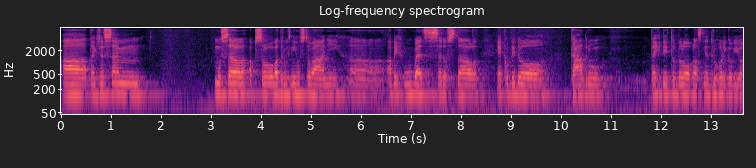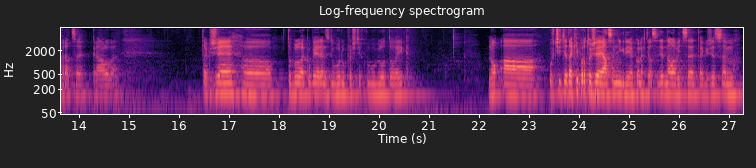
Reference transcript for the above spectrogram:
A takže jsem musel absolvovat různý hostování, eh, abych vůbec se dostal jakoby do kádru, tehdy to bylo vlastně druholigovýho Hradce Králové. Takže eh, to byl jakoby jeden z důvodů, proč těch klubů bylo tolik. No a určitě taky, protože já jsem nikdy jako nechtěl sedět na lavice, takže jsem,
